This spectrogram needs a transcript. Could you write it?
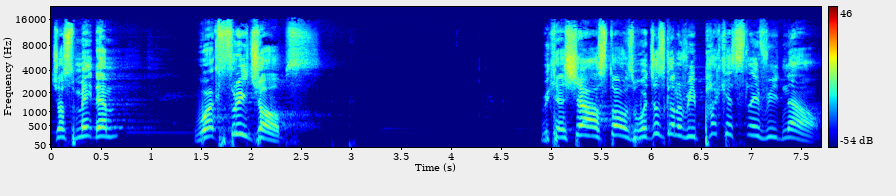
Just make them work three jobs. We can share our stones. We're just going to repackage slavery now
